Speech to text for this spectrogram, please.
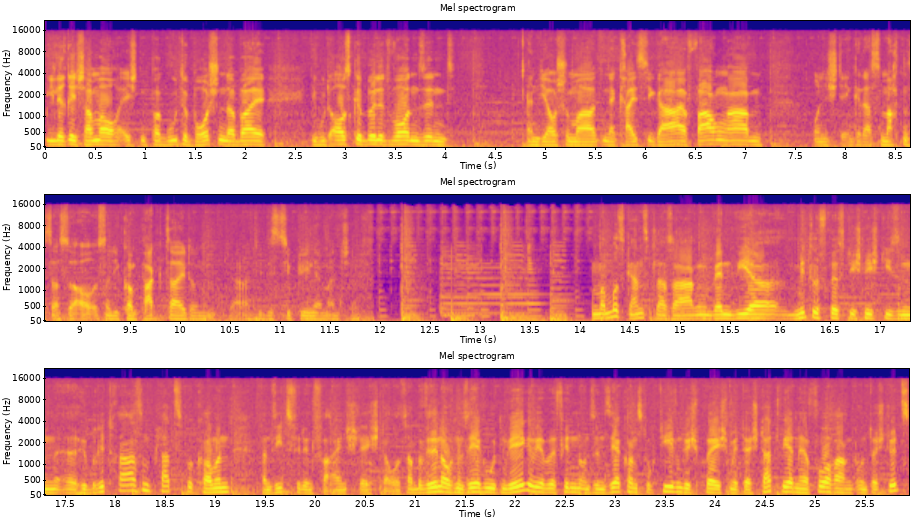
Spielerisch haben wir auch echt ein paar gute Burschen dabei, die gut ausgebildet worden sind, die auch schon mal in der Kreisliga Erfahrung haben. Und ich denke, das macht uns das so aus, die Kompaktheit und ja, die Disziplin der Mannschaft. Man muss ganz klar sagen, wenn wir mittelfristig nicht diesen äh, Hybridrasenplatz bekommen, dann sieht es für den Verein schlecht aus. Aber wir sind auf einem sehr guten Wege. Wir befinden uns in sehr konstruktiven Gesprächen mit der Stadt, werden hervorragend unterstützt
